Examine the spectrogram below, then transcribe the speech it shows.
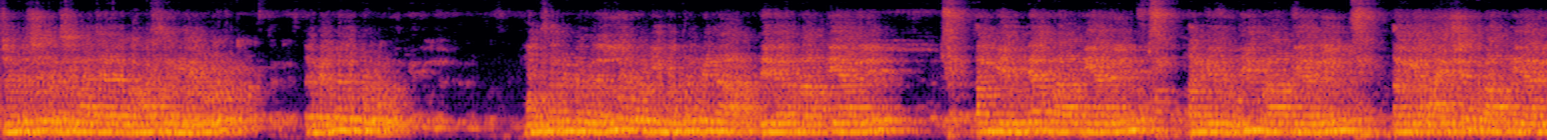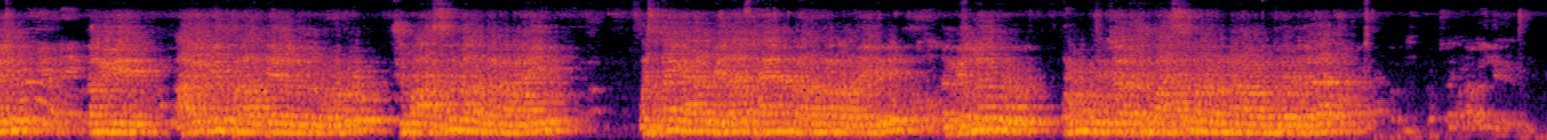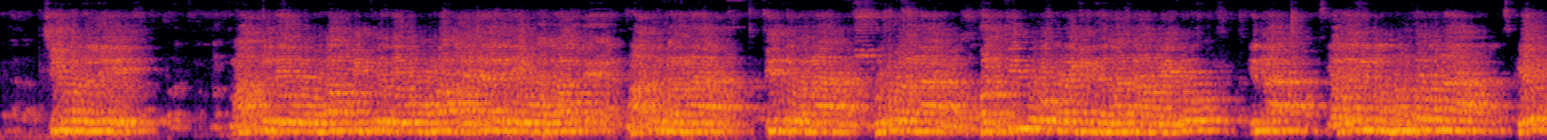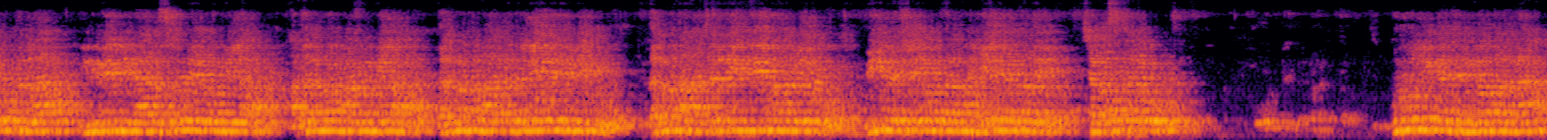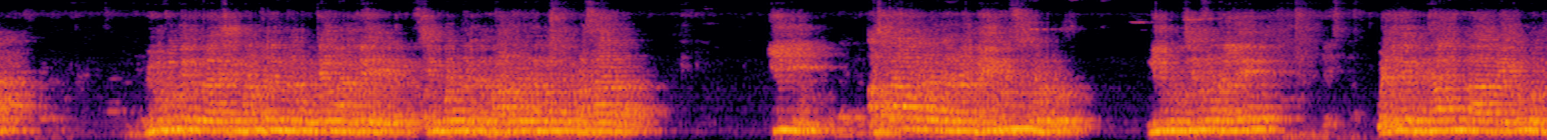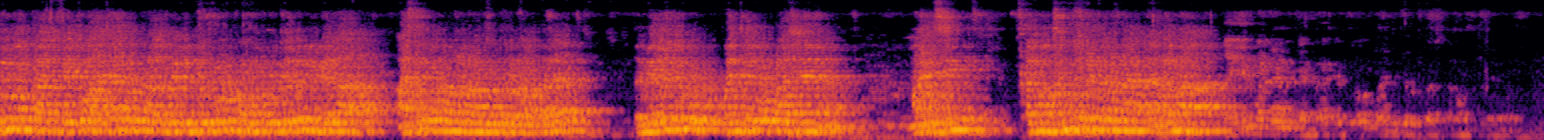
ಚಂದ್ರಶೇಖರ ಶಿವಾಚಾರ್ಯ ಮಹಾಸ್ವಾಮಿಯವರು ತಮ್ಮೆಲ್ಲರಿಗೂ ಮಂಸಪಿಂಡವರೆಲ್ಲರೂ ಈ ಮಂತ್ರಪಿಂಡ ದೇವರ ಪ್ರಾಪ್ತಿಯಾಗಲಿ ತಮಗೆ ವಿದ್ಯಾ ಪ್ರಾಪ್ತಿಯಾಗಲಿ ತಮಗೆ ಬುದ್ಧಿ ಪ್ರಾಪ್ತಿಯಾಗಲಿ ತಮಗೆ ಆಯುಷ್ಯ ಪ್ರಾಪ್ತಿಯಾಗಲಿ ತಮಗೆ ಆರೋಗ್ಯ ಪ್ರಾಪ್ತಿಯಾಗಲಿ ಎಂದು ಶುಭ ಆಶೀರ್ವಾದವನ್ನು ಜೀವನದಲ್ಲಿ ಮಾತೃದೇವ ಗುಣ ಪಿತೃದೇವ ಗುಣ ಆಚಾರ್ಯ ದೇವೋಭವ ಮಾತೃಗಳನ್ನ ಪಿತೃವನ್ನ ಗುರುಗಳನ್ನ ಭಕ್ತಿಪೂರ್ವಕವಾಗಿ ಕಾಣಬೇಕು. ಇನ್ನ ಅಷ್ಟಾವರಣಗಳನ್ನು ಮೈಗೂಡಿಸಿಕೊಂಡು ನೀವು ಜೀವನದಲ್ಲಿ ಒಳ್ಳೆಯ ವಿಧಾನವಂತ ಬೇಕು ಬುದ್ಧಿವಂತ ಆಗಬೇಕು ಆಚಾರವಂತ ಆಗಬೇಕು ಅಂತ ತಿಳ್ಕೊಂಡು ಪ್ರಭು ಪೂಜೆರು ಆಶೀರ್ವಾದವನ್ನು ಮಾಡುವಂತಾರೆ ತಮ್ಮೆಲ್ಲರಿಗೂ ಮಾಡಿಸಿ, ತಮ್ಮ ಮಂತ್ರಪಿಂಡವನ್ನ ತಮ್ಮ ಪ್ರಶ್ನೆ ಮಾಡ್ತೀನಿ.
